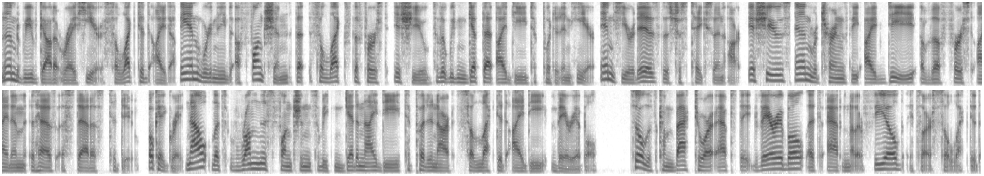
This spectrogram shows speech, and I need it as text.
And we've got it right here, selected item. And we're gonna need a function that selects the first issue so that we can get that ID to put it in here. And here it is, this just takes in our issues and returns the ID of the first item that has a status to do. Okay, great. Now let's run this function so we can get an ID to put in our selected ID variable. So let's come back to our app state variable. Let's add another field. It's our selected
